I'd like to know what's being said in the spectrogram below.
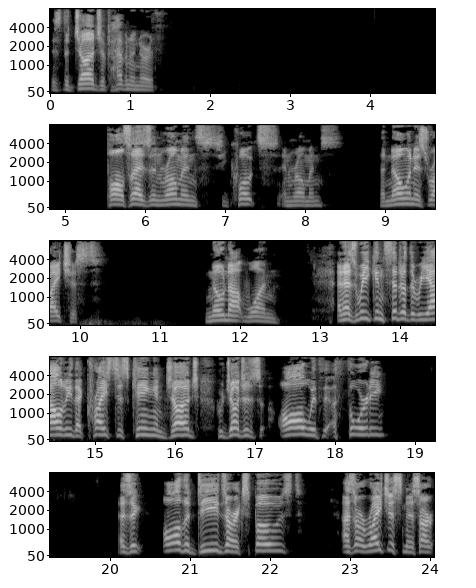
is the judge of heaven and earth. Paul says in Romans, he quotes in Romans, that no one is righteous, no, not one. And as we consider the reality that Christ is king and judge who judges all with authority, as it, all the deeds are exposed, as our righteousness, our,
